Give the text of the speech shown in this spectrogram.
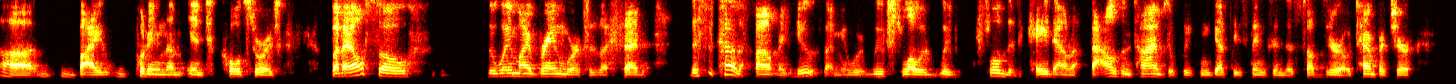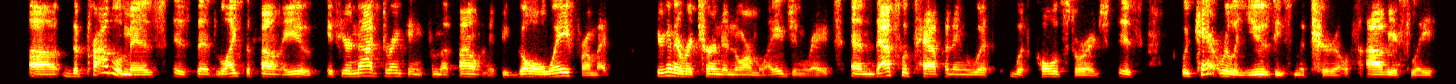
uh, by putting them into cold storage. But I also, the way my brain works, as I said, this is kind of the fountain of youth. I mean, we have slowed we've slowed the decay down a thousand times if we can get these things into sub-zero temperature. Uh, the problem is, is that like the fountain of youth, if you're not drinking from the fountain, if you go away from it, you're going to return to normal aging rates. And that's what's happening with, with cold storage is we can't really use these materials, obviously.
